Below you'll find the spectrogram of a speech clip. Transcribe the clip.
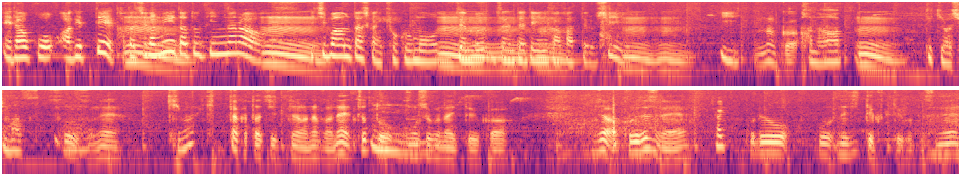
枝をこう上げて形が見えた時にならうん。一番確かに曲も全部全体的にかかってるし。うんうんなんかかなっうんて気はします。そうですね。決まりきった形っていうのはなんかねちょっと面白くないというか、じゃあこれですね。はい。これをこうねじっていくっていうことですね。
